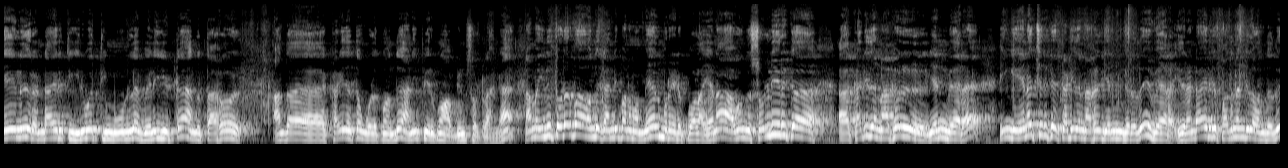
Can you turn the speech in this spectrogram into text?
ஏழு ரெண்டாயிரத்தி இருபத்தி மூணில் வெளியிட்ட அந்த தகவல் அந்த கடிதத்தை உங்களுக்கு வந்து அனுப்பியிருக்கோம் அப்படின்னு சொல்கிறாங்க நம்ம இது தொடர்பாக வந்து கண்டிப்பாக நம்ம மேல்முறையீடு போகலாம் ஏன்னா அவங்க சொல்லியிருக்க கடித நகல் எண் வேறு இங்கே இணைச்சிருக்க கடித நகல் எண்கிறது வேறு. இது ரெண்டாயிரத்தி பதினஞ்சில் வந்தது.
